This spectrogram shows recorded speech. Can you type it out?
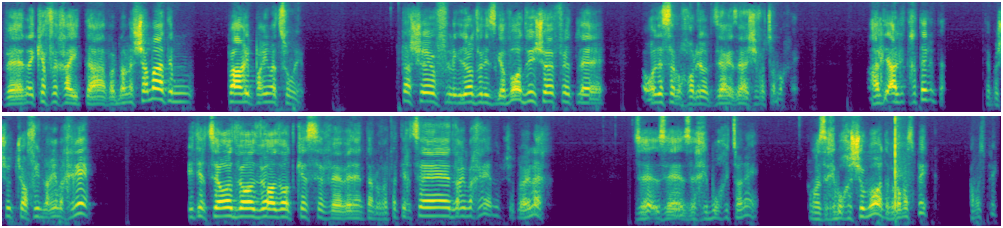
וכיף לך איתה, אבל בנשמה אתם פערים, פערים עצומים. אתה שואף לגדולות ולשגבות, והיא שואפת לעוד עשר מכוניות, זה, זה השאיפות שלך בחיים. אל, אל תתחתן איתה, אתם פשוט שואפים דברים אחרים. היא תרצה עוד ועוד ועוד ועוד כסף ונתנו, ואתה תרצה דברים אחרים, זה פשוט לא ילך. זה, זה, זה חיבור חיצוני. כלומר, זה חיבור חשוב מאוד, אבל לא מספיק, לא מספיק.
